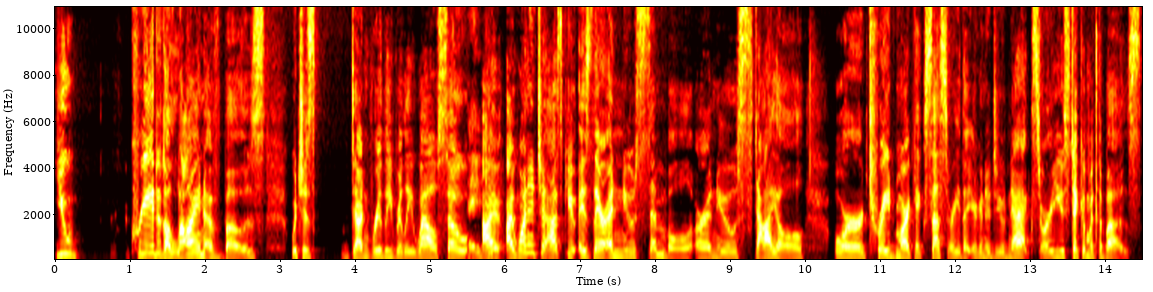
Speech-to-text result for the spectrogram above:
You, you, created a line of bows, which is done really, really well. So I, I wanted to ask you, is there a new symbol or a new style or trademark accessory that you're going to do next? Or are you sticking with the buzz?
